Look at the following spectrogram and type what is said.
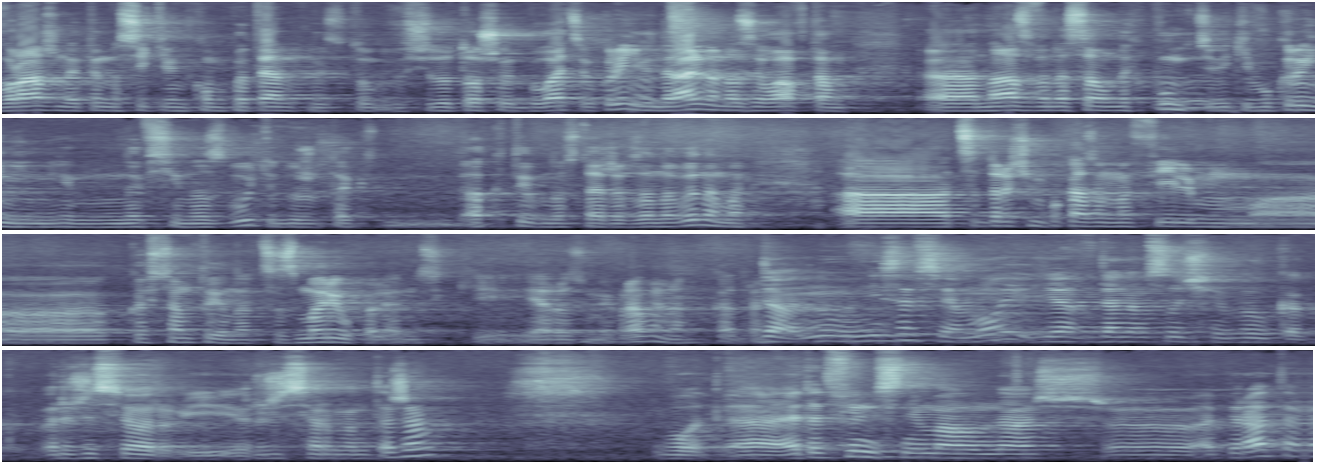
вражений тим, наскільки він компетентний щодо того, що відбувається в Україні. Він реально називав там е, назви населених пунктів, які в Україні не всі назвуть, і дуже так активно стежив за новинами. Це, до речі, ми показуємо фільм е, Костянтина. Це з Маріуполя, наскільки я розумію, правильно кадри? Да, ну не совсем мой. Я в данном случае был как режиссер и режиссер монтажа. Вот. э, Этот фильм снимал наш э, оператор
